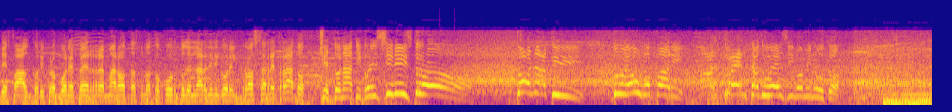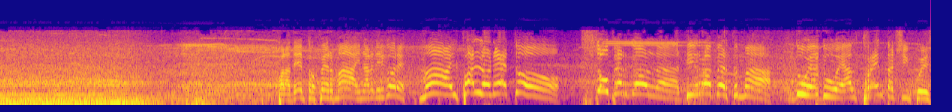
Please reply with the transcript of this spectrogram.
De Falco ripropone per Marotta sul lato corto dell'area di rigore il cross arretrato. C'è Donati con il sinistro! Donati! 2-1 pari al 32 minuto. Palla dentro per Ma in area di rigore. Ma il pallonetto! Super gol di Robert Ma 2-2 al 35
